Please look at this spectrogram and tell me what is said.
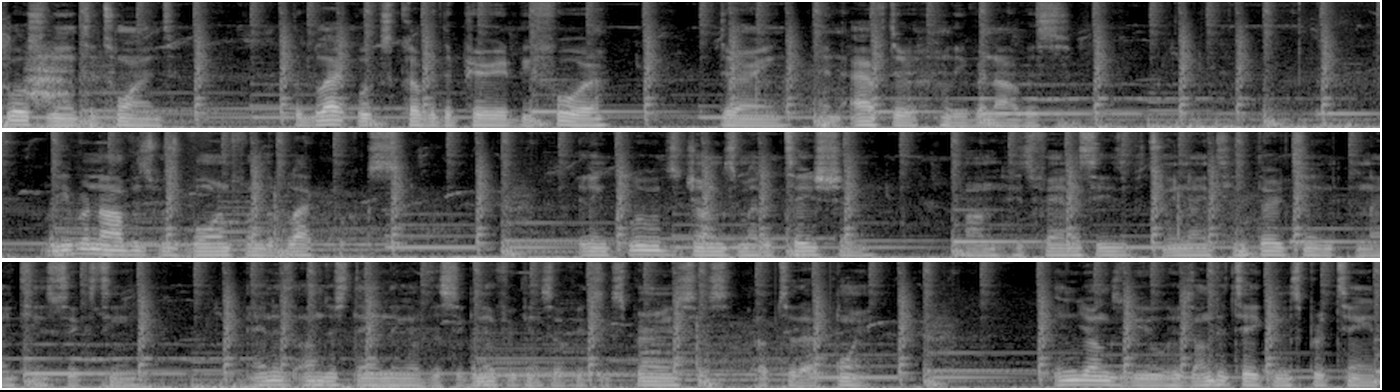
closely intertwined. The Black Books covered the period before, during, and after Liber Novus. Liber Novus was born from the Black Books. It includes Jung's meditation on his fantasies between 1913 and 1916 and his understanding of the significance of his experiences up to that point. In Jung's view, his undertakings pertained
